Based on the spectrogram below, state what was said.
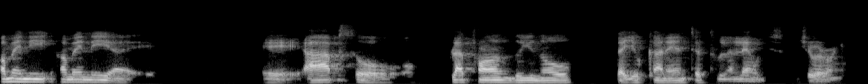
how many? How many uh, uh, apps or platforms do you know that you can enter to learn languages, Veronica?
